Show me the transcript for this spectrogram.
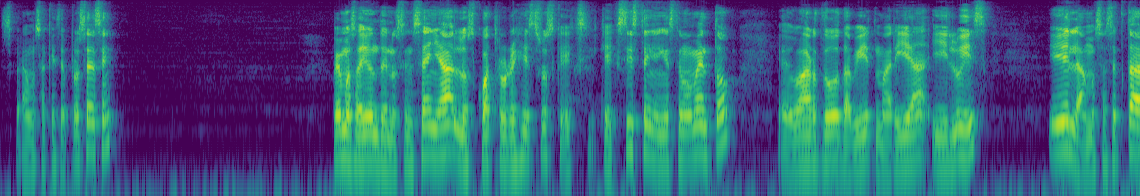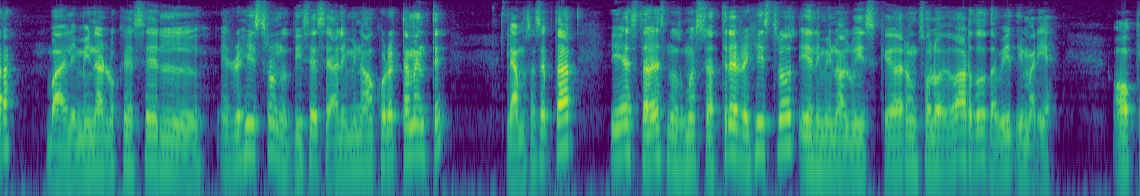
Esperamos a que se procese. Vemos ahí donde nos enseña los cuatro registros que, existen en este momento. Eduardo, David, María y Luis. Y le damos a aceptar. Va a eliminar lo que es el, el registro. Nos dice se ha eliminado correctamente. Le damos a aceptar y esta vez nos muestra tres registros y eliminó a Luis. Quedaron solo Eduardo, David y María. Ok,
